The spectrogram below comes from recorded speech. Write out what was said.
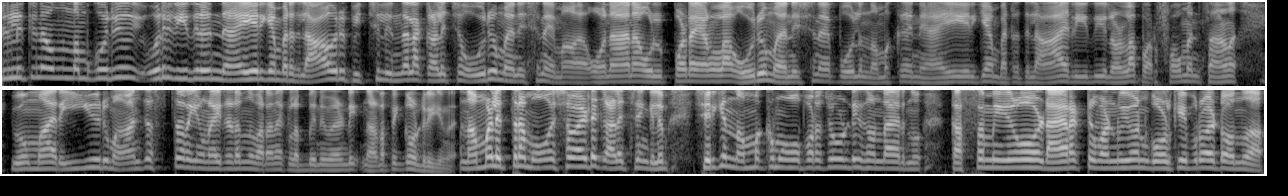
ഡിലീറ്റിനെ ഒന്നും നമുക്ക് ഒരു ഒരു രീതിയിലും ന്യായീകരിക്കാൻ പറ്റത്തില്ല. ആ ഒരു പിച്ചിൽ ഇന്നലെ കളിച്ച ഒരു മനുഷ്യനെ ഒനാന ഉൾപ്പെടെയുള്ള ഒരു മനുഷ്യനെ പോലും നമുക്ക് ന്യായീകരിക്കാൻ പറ്റത്തില്ല. ആ രീതിയിലുള്ള പെർഫോമൻസ് ആണ് ഇവന്മാർ ഈ ഒരു മാഞ്ചസ്റ്റർ യുണൈറ്റഡ് എന്ന് പറയുന്ന ക്ലബിന് വേണ്ടി നടത്തിക്കൊണ്ടിരിക്കുന്നത്. നമ്മൾ ഇത്ര മോശമായിട്ട് കളിച്ചെങ്കിലും ശരിക്കും നമുക്കും ഓപ്പർച്യൂണിറ്റീസ് ഉണ്ടായിരുന്നു. Casemiro direct one v one goal കീപ്പറുമായിട്ട് വന്നതാണ്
